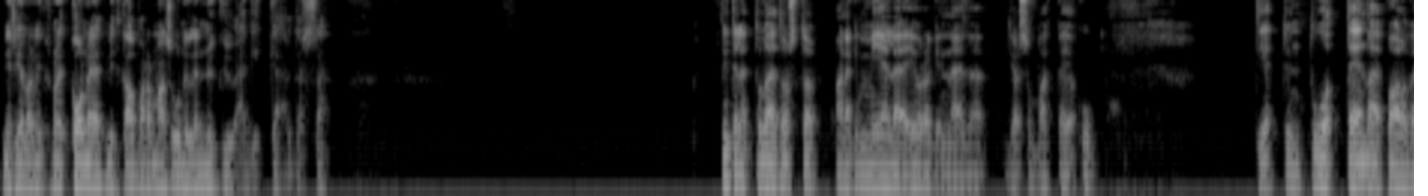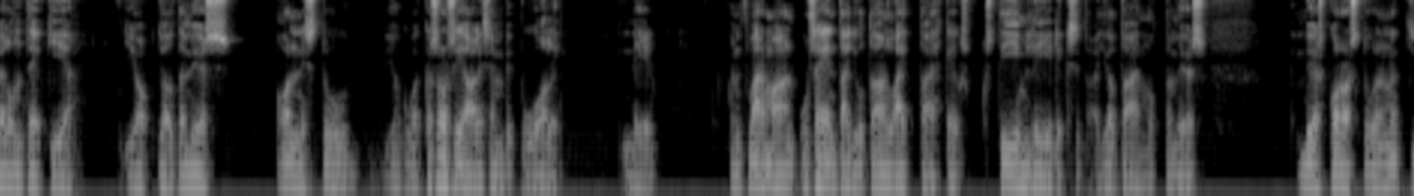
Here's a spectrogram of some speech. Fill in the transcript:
niin siellä on niin sellaiset koneet, mitkä on varmaan suunnilleen nykyäänkin käytössä. Itselle tulee tuosta ainakin mieleen juurikin näitä, jos on vaikka joku tiettyn tuotteen tai palvelun tekijä, jo, jolta myös onnistuu joku vaikka sosiaalisempi puoli, niin nyt varmaan usein tajutaan laittaa ehkä joku Steam Leadiksi tai jotain, mutta myös, myös korostuu, että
